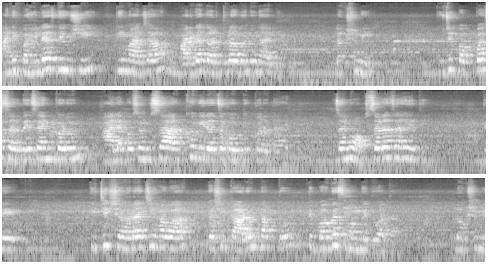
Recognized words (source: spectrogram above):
आणि पहिल्याच दिवशी ती माझ्या मार्गात अडथळा बनून आली. लक्ष्मी तुझे पप्पा सरदेसाईंकडून आल्यापासून सारखं वीराचं कौतुक करत आहेत. जणू अप्सराच आहे ती. दे तिची शहराची हवा कशी काढून टाकतो ते बघच मम्मी तू आता. लक्ष्मी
